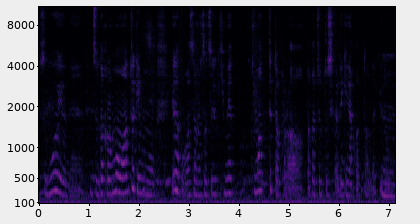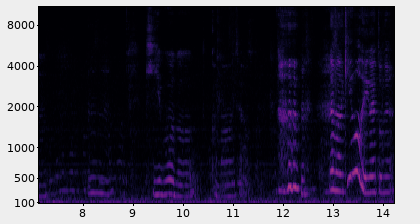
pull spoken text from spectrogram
すごいよね。そう。だからもうあの時もうゆな子がさ卒業決め決まってたからだからちょっとしかできなかったんだけど、うん。うんキーボードかなじゃ でもキーボード意外とね。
